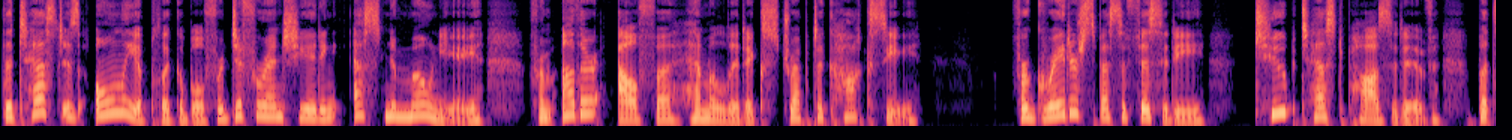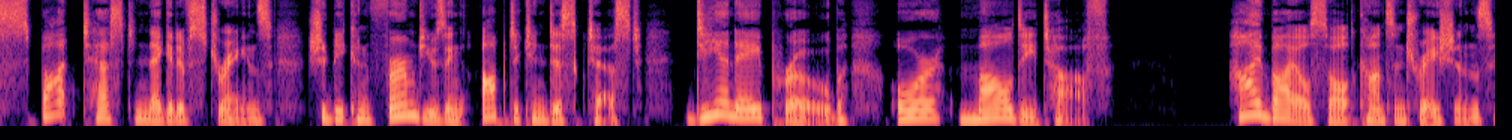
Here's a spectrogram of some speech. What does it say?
The test is only applicable for differentiating S. pneumoniae from other alpha hemolytic streptococci. For greater specificity, tube test positive but spot test negative strains should be confirmed using optochin disc test, DNA probe, or MALDI-TOF. High bile salt concentrations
